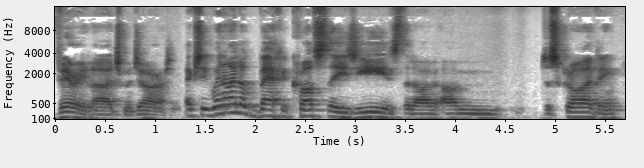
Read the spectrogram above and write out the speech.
very large majority. Actually, when I look back across these years that I, am describing,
